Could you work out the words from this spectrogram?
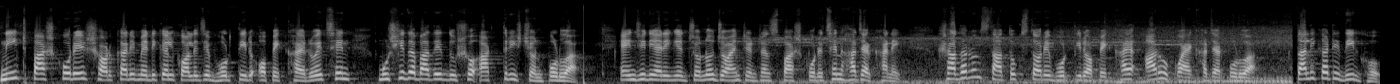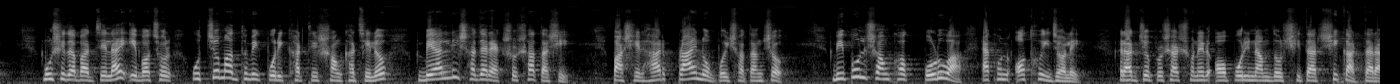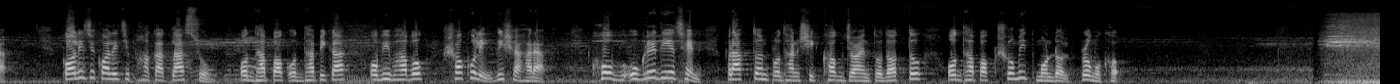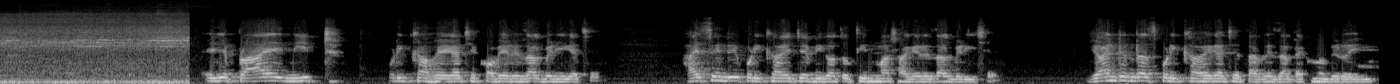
NEET পাশ করে সরকারি medical কলেজে ভর্তির অপেক্ষায় রয়েছেন মুর্শিদাবাদের দুশো আটত্রিশ জন পড়ুয়া। ইঞ্জিনিয়ারিংয়ের জন্য জয়েন্ট এন্ট্রান্স পাশ করেছেন হাজার খানেক সাধারণ স্নাতক স্তরে ভর্তির অপেক্ষায় আরও কয়েক হাজার পড়ুয়া। তালিকাটি দীর্ঘ। মুর্শিদাবাদ জেলায় এবছর উচ্চ মাধ্যমিক পরীক্ষার্থীর সংখ্যা ছিল বেয়াল্লিশ হাজার একশো সাতাশি। পাশের হার প্রায় নব্বই শতাংশ। বিপুল সংখ্যক পড়ুয়া এখন অথই জলে। রাজ্য প্রশাসনের অপরিণামদর্শিতার শিকার তারা। কলেজে কলেজে ফাঁকা ক্লাসরুম। অধ্যাপক, অধ্যাপিকা, অভিভাবক সকলেই দিশাহারা। ক্ষোভ উগরে দিয়েছেন প্রাক্তন প্রধান শিক্ষক জয়ন্ত দত্ত, অধ্যাপক সমিত মণ্ডল প্রমুখ। এই যে প্রায় নিট পরীক্ষা হয়ে গেছে, কবে রেজাল্ট বেরিয়ে গেছে? হাই সেকেন্ডারি পরীক্ষা হয়েছে, বিগত তিন মাস আগে রেজাল্ট বেরিয়েছে। জয়েন্ট এন্ট্রান্স পরীক্ষা হয়ে গেছে, তার রেজাল্ট এখনও বেরোয়নি।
